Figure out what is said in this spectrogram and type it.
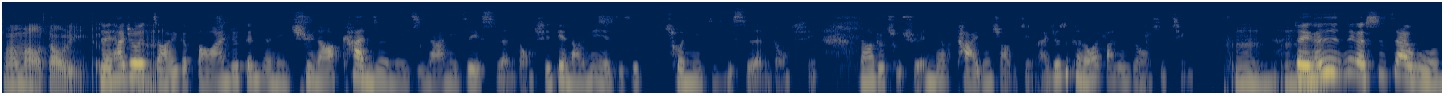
还蛮有道理的。对，他就会找一个保安就跟着你去，嗯、然后看着你只拿你自己私人东西，电脑里面也只是。存你自己私人东西，然后就出去，你的卡已经刷不进来，就是可能会发生这种事情。嗯，嗯对。可是那个是在我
